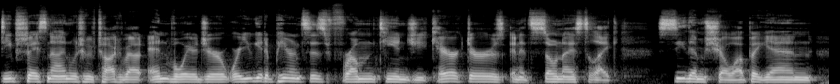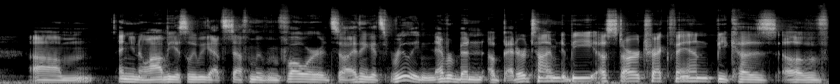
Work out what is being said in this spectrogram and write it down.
Deep Space Nine, which we've talked about, and Voyager, where you get appearances from TNG characters, and it's so nice to like see them show up again. Um, and you know, obviously, we got stuff moving forward, so I think it's really never been a better time to be a Star Trek fan because of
